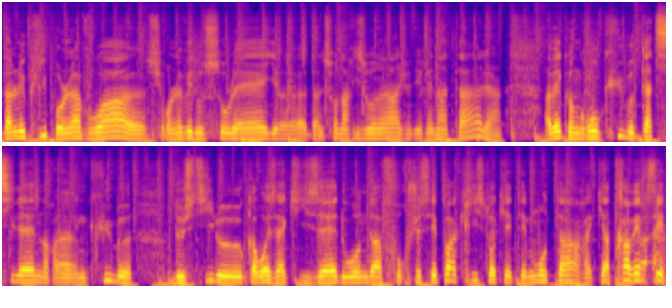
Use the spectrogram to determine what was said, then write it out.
dans le clip, on la voit euh, sur un lever de soleil euh, dans son Arizona, je dirais natal, avec un gros cube 4 cylindres, un cube de style euh, Kawasaki Z ou Honda Four. Je sais pas, Chris, toi qui étais motard, qui a traversé.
